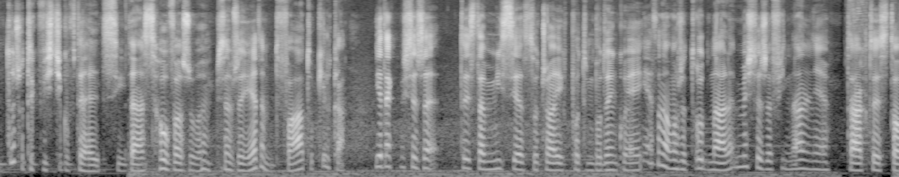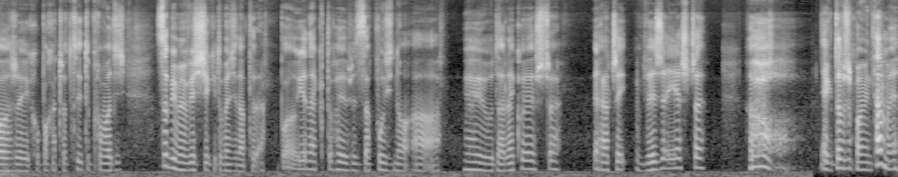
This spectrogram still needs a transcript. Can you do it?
Dużo tych wyścigów DLC. Teraz zauważyłem. Myślałem, że jeden, dwa, tu kilka. Jednak myślę, że to jest ta misja, co trzeba ich po tym budynku. Jest ona może trudna, ale myślę, że finalnie tak, to jest to, że ich chłopaka tutaj doprowadzić. Zrobimy wyścig i to będzie na tyle. Bo jednak trochę już jest za późno, a jeju, daleko jeszcze? Raczej wyżej jeszcze? O, jak dobrze pamiętamy,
